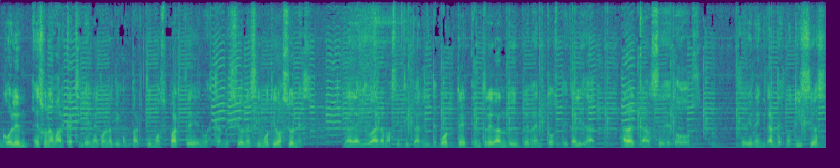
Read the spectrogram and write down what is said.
Golem es una marca chilena con la que compartimos parte de nuestras misiones y motivaciones, la de ayudar a masificar el deporte entregando implementos de calidad al alcance de todos. Se vienen grandes noticias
